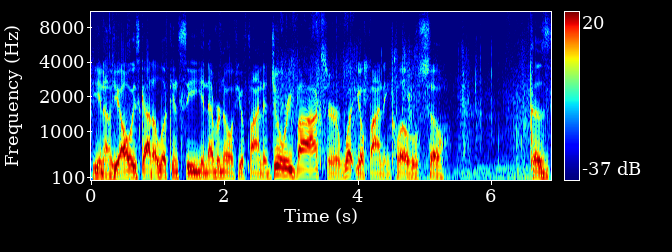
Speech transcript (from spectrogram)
you know, you always got to look and see. You never know if you'll find a jewelry box or what you'll find in clothes. So, because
